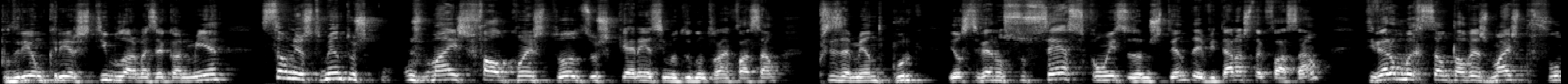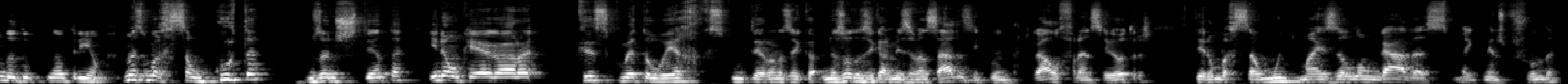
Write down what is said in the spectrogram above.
poderiam querer estimular mais a economia, são neste momento os, os, mais falcões de todos, os que querem acima de tudo controlar a inflação, precisamente porque eles tiveram sucesso com isso nos anos 70, evitaram esta inflação, tiveram uma recessão talvez mais profunda do que não teriam, mas uma recessão curta nos anos 70 e não quer agora que se cometa o erro que se cometeram nas, nas outras economias avançadas, incluindo Portugal, França e outras, de ter uma recessão muito mais alongada, bem que menos profunda,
